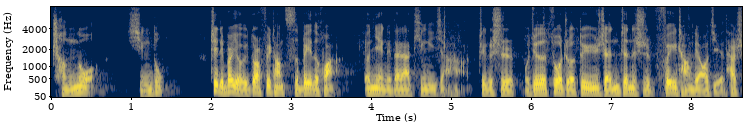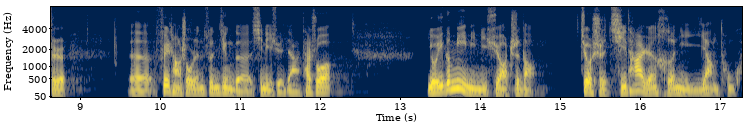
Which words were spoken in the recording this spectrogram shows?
承诺、行动。这里边有一段非常慈悲的话，要念给大家听一下哈。这个是我觉得作者对于人真的是非常了解，他是呃非常受人尊敬的心理学家。他说。有一个秘密你需要知道，就是其他人和你一样痛苦，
